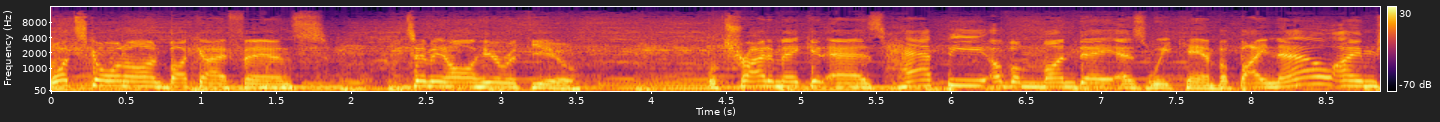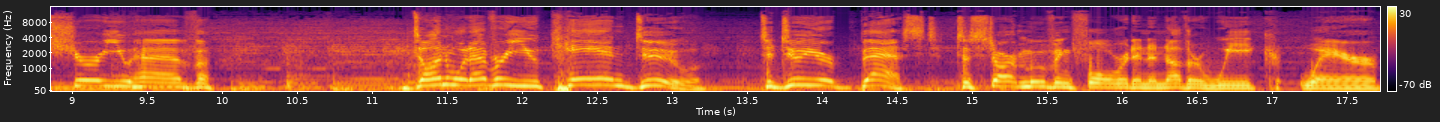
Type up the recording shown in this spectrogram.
What's going on, Buckeye fans? Timmy Hall here with you. We'll try to make it as happy of a Monday as we can, but by now I'm sure you have done whatever you can do to do your best to start moving forward in another week where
